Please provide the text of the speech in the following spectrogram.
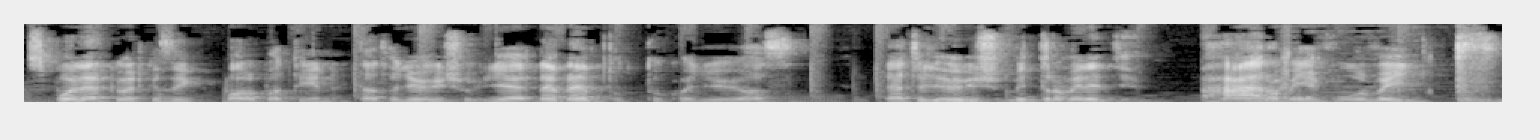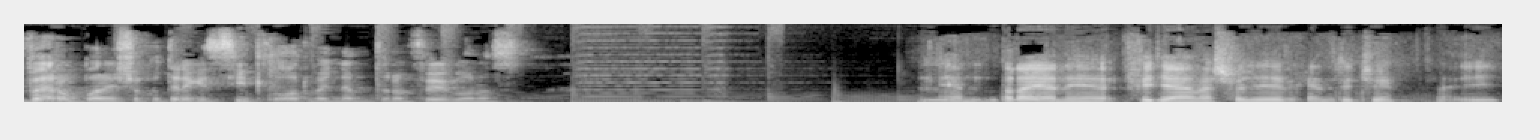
spoiler következik, Palpatine. Tehát, hogy ő is ugye, nem, nem tudtuk, hogy ő az. Tehát, hogy ő is, mit tudom én, egy három év múlva így berobban, és akkor tényleg egy Sith Lord, vagy nem tudom, főgonosz. Ilyen, de nagyon figyelmes vagy egyébként, Ricsi. Így.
